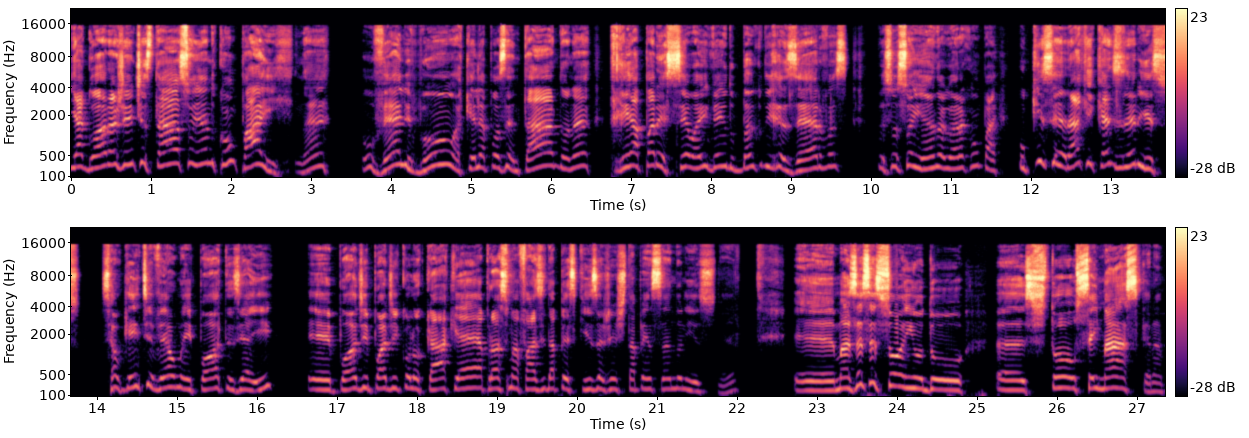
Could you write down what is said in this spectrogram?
E agora a gente está sonhando com pai, né? O velho bom, aquele aposentado, né? Reapareceu aí, veio do banco de reservas, pessoas sonhando agora com o pai. O que será que quer dizer isso? Se alguém tiver uma hipótese aí, eh, pode, pode colocar que é a próxima fase da pesquisa, a gente está pensando nisso, né? É, mas esse sonho do uh, estou sem máscara,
